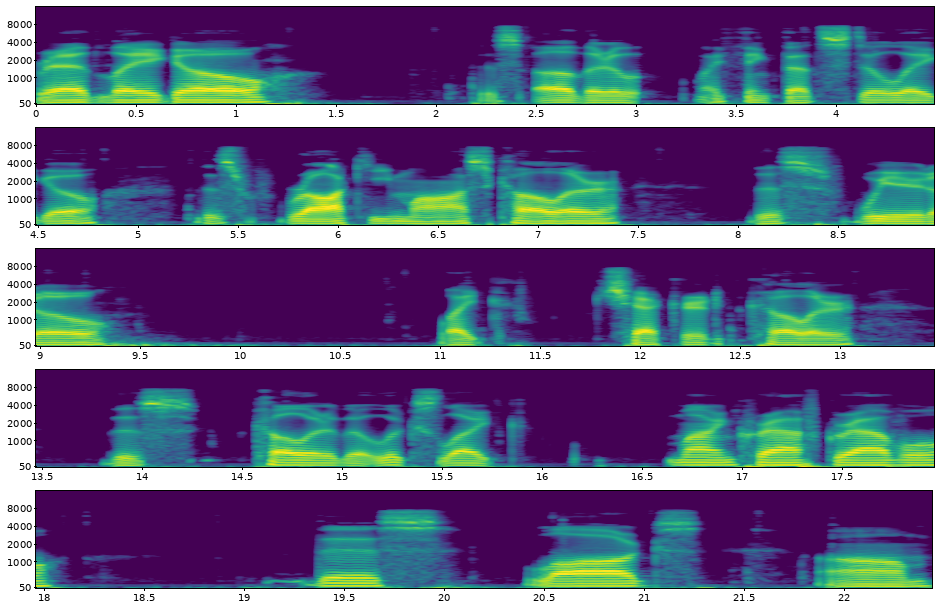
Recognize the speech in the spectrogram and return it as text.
red Lego, this other, I think that's still Lego, this rocky moss color, this weirdo, like checkered color, this color that looks like Minecraft gravel, this logs, um,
